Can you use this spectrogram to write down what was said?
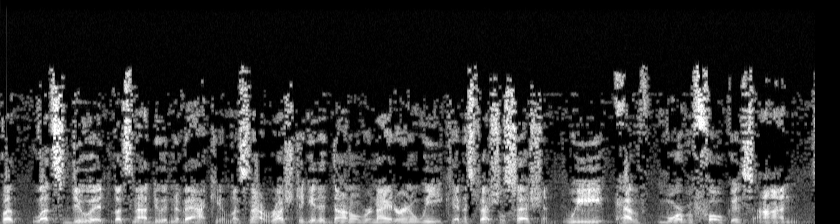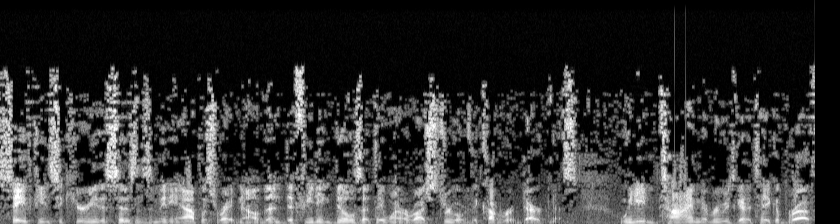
But let's do it. Let's not do it in a vacuum. Let's not rush to get it done overnight or in a week in a special session. We have more of a focus on safety and security of the citizens of Minneapolis right now than defeating bills that they want to rush through over the cover of darkness. We need time. Everybody's got to take a breath.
